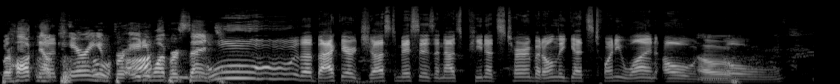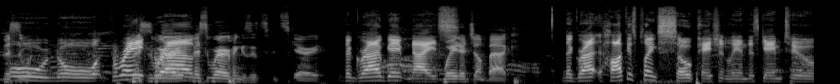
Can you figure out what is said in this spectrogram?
but Hawk now Let's- carrying him oh, for Hawk? eighty-one percent. Ooh, the back air just misses, and now it's Peanut's turn, but only gets 21. Oh, Oh. no. This is, oh no! Great this is where grab. this is where I think it's, it's scary. the grab game, nice. Way to jump back. The Hawk is playing so patiently in this game too.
